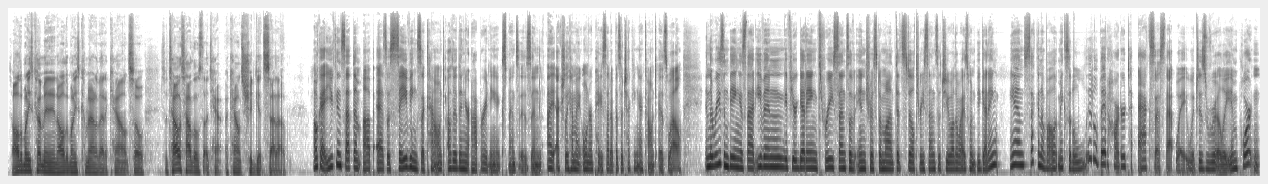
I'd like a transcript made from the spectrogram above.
So all the money's coming in, all the money's coming out of that account. So so tell us how those atta- accounts should get set up. Okay, you can set them up as a savings account other than your operating expenses. And I actually have my owner pay set up as a checking account as well. And the reason being is that even if you're getting three cents of interest a month, it's still three cents that you otherwise wouldn't be getting. And second of all, it makes it a little bit harder to access that way, which is really important.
